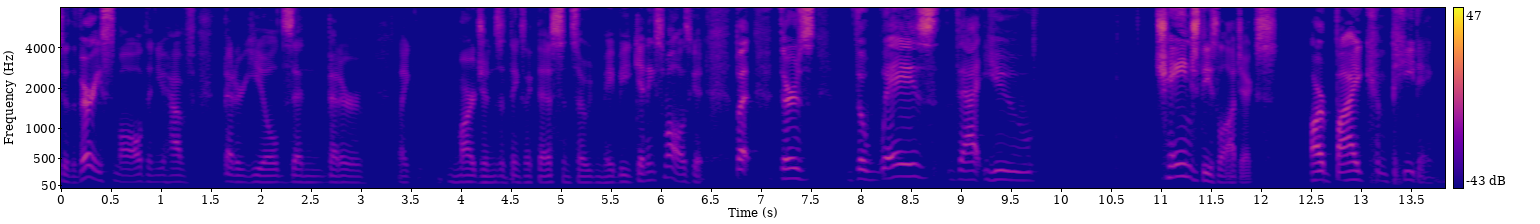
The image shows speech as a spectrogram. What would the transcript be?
to the very small, then you have better yields and better like margins and things like this. And so maybe getting small is good. But there's the ways that you change these logics are by competing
